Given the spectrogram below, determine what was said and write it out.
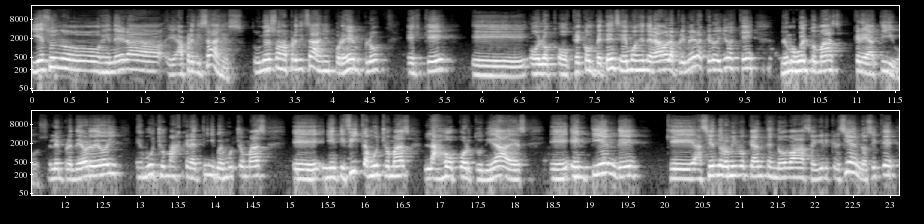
Y eso nos genera eh, aprendizajes. Uno de esos aprendizajes, por ejemplo, es que, eh, o, qué competencias hemos generado. La primera, creo yo, es que nos hemos vuelto más creativos. El emprendedor de hoy es mucho más creativo, es mucho más, eh, identifica mucho más las oportunidades, entiende que haciendo lo mismo que antes no va a seguir creciendo. Así que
